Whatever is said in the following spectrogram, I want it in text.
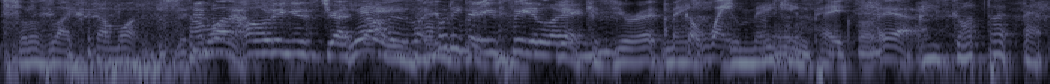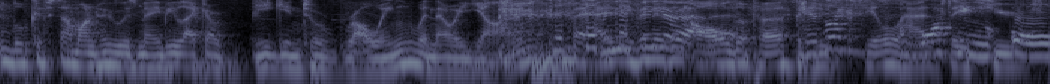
Sort of like someone someone holding his dress yeah, up. he's like holding beefy his, legs. Yeah, because you're at make, you're making pace. Yeah. he's got that, that look of someone who was maybe like a big into rowing when they were young, but even as an about it. older person, he like still has these huge all the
